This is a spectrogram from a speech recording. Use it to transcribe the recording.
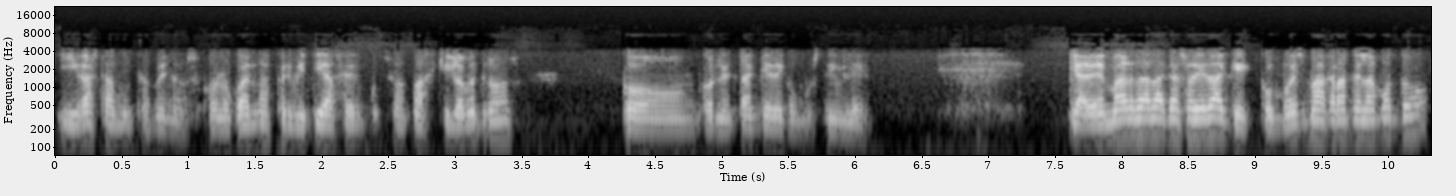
y gasta mucho menos, con lo cual nos permitía hacer muchos más kilómetros con el tanque de combustible. Que además da la casualidad que como es más grande la moto,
